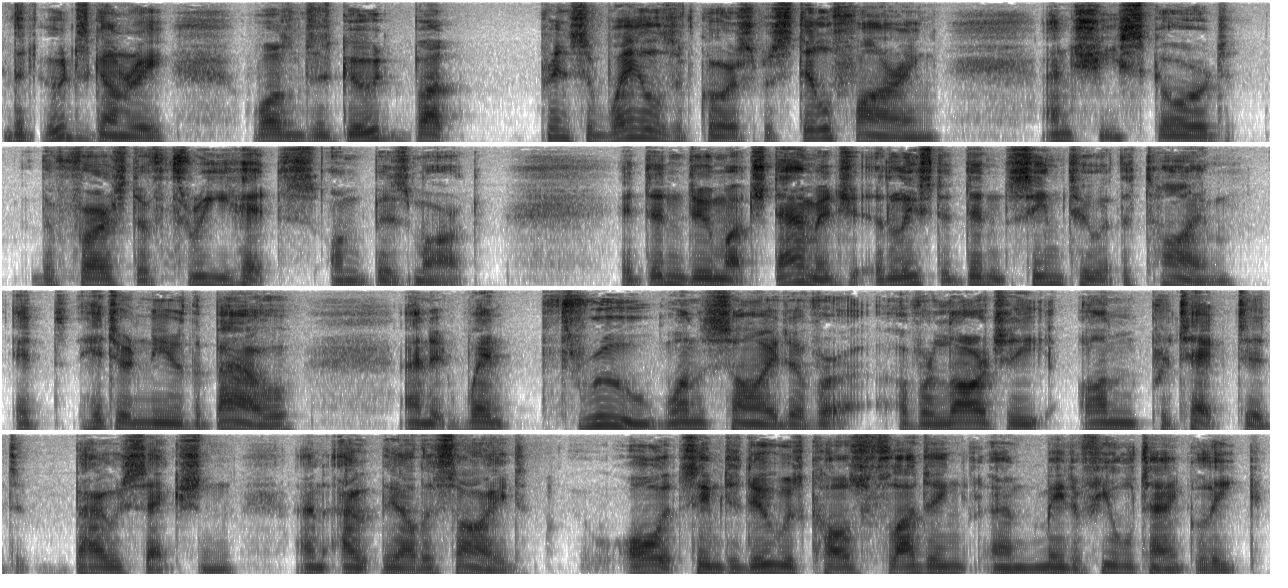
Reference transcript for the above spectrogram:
The Hood's gunnery wasn't as good, but Prince of Wales, of course, was still firing, and she scored the first of three hits on Bismarck. It didn't do much damage, at least it didn't seem to at the time. It hit her near the bow, and it went through one side of her, of her largely unprotected bow section and out the other side. All it seemed to do was cause flooding and made a fuel tank leak,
